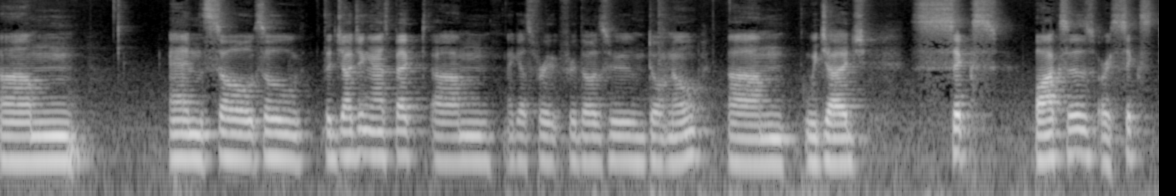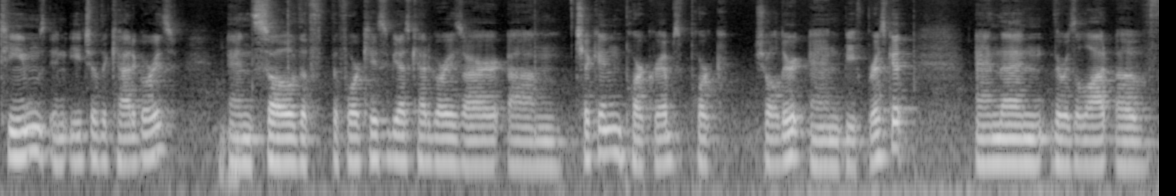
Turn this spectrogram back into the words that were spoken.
Um, and so so the judging aspect, um, I guess for for those who don't know, um, we judge six boxes or six teams in each of the categories. And so the, the four KCBS categories are um, chicken, pork ribs, pork shoulder, and beef brisket. And then there was a lot of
